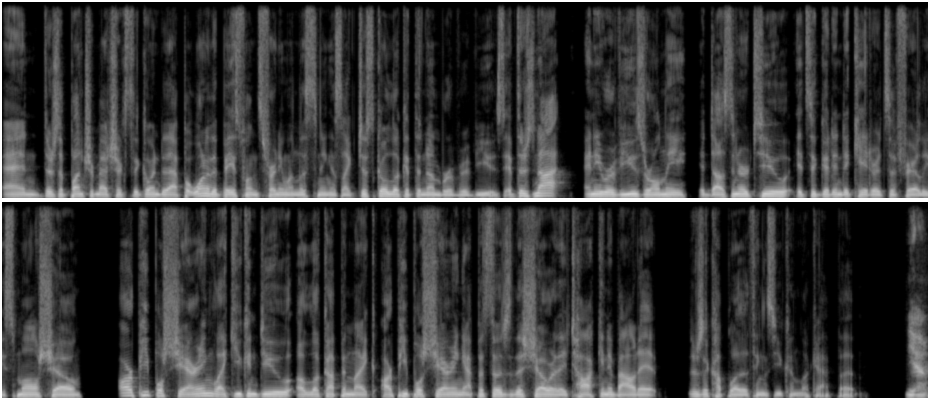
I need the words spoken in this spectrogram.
And there's a bunch of metrics that go into that. But one of the base ones for anyone listening is like, just go look at the number of reviews. If there's not any reviews or only a dozen or two, it's a good indicator it's a fairly small show are people sharing? Like you can do a look up and like, are people sharing episodes of the show? Are they talking about it? There's a couple other things you can look at, but yeah,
